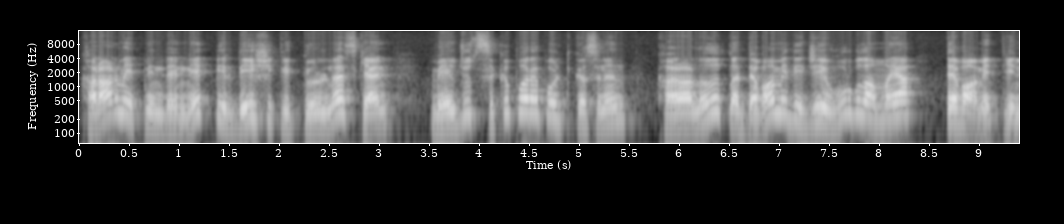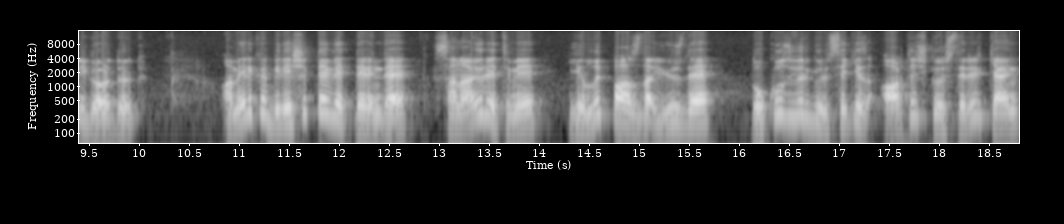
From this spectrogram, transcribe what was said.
karar metninde net bir değişiklik görülmezken mevcut sıkı para politikasının kararlılıkla devam edeceği vurgulanmaya devam ettiğini gördük. Amerika Birleşik Devletleri'nde sanayi üretimi yıllık bazda %9,8 artış gösterirken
